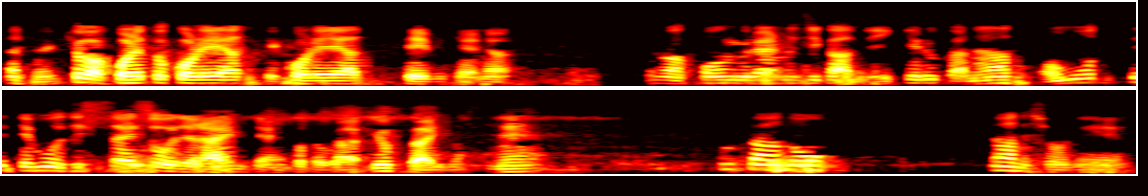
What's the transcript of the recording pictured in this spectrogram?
なん今日はこれとこれやって、これやって、みたいな。まあ、こんぐらいの時間でいけるかなとか思ってても、実際そうじゃないみたいなことがよくありますね。本当あの、なんでしょうね。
